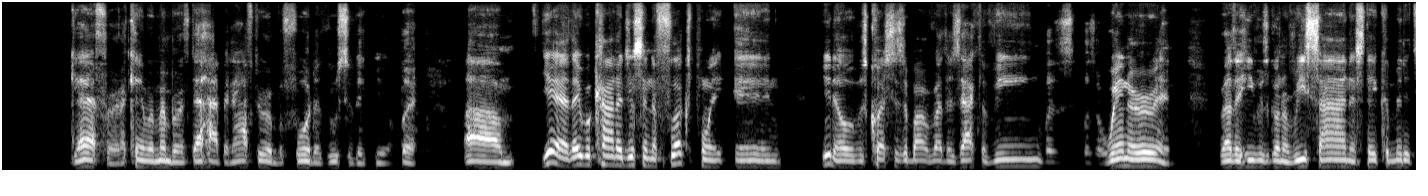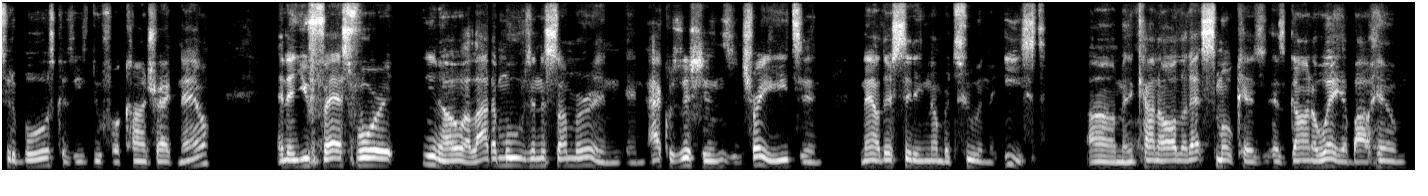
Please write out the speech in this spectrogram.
Gafford. I can't remember if that happened after or before the Vucevic deal, but um, yeah, they were kind of just in the flux point, and you know, it was questions about whether Zach LaVine was was a winner and whether he was going to resign and stay committed to the Bulls because he's due for a contract now. And then you fast forward, you know, a lot of moves in the summer and, and acquisitions and trades, and now they're sitting number two in the East. Um, and kind of all of that smoke has has gone away about him,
